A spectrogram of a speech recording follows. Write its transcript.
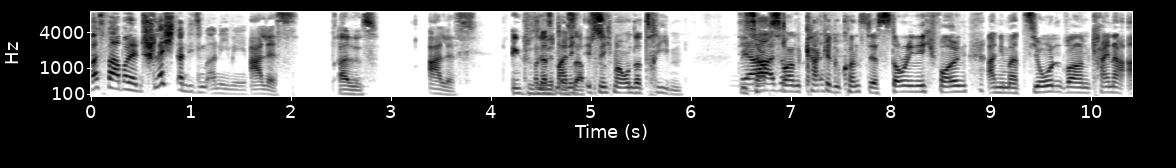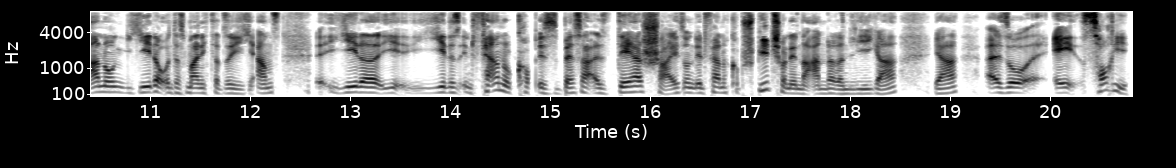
was war aber denn schlecht an diesem Anime? Alles. Alles. Alles. Und Inklusive das der meine ich, ist nicht mal untertrieben. Die Ja, Subs also- waren kacke, du konntest der Story nicht folgen, Animationen waren keine Ahnung, jeder, und das meine ich tatsächlich ernst, äh, jeder, je, jedes Inferno-Cop ist besser als der Scheiß und Inferno-Cop spielt schon in einer anderen Liga, ja, also, ey, sorry,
